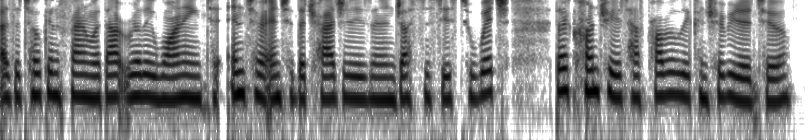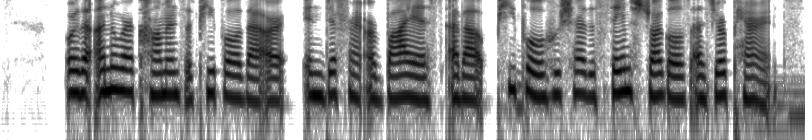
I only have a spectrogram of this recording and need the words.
as a token friend without really wanting to enter into the tragedies and injustices to which their countries have probably contributed to or the unaware comments of people that are indifferent or biased about people who share the same struggles as your parents.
